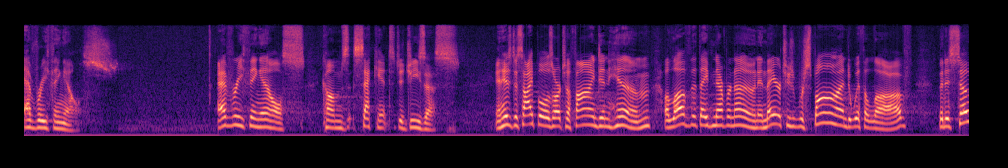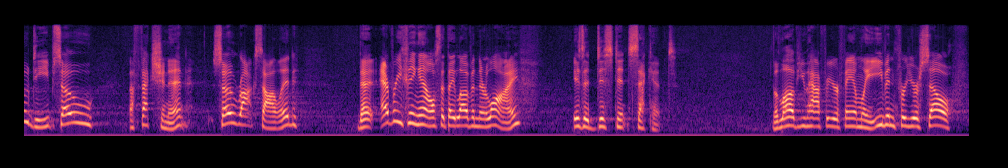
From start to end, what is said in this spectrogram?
everything else. Everything else comes second to Jesus. And his disciples are to find in him a love that they've never known, and they are to respond with a love that is so deep, so affectionate, so rock solid, that everything else that they love in their life is a distant second. The love you have for your family, even for yourself,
